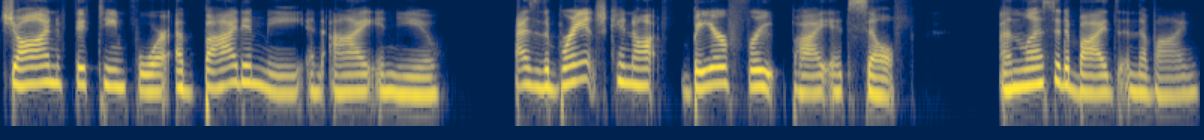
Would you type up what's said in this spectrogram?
John 15, 4, abide in me and I in you. As the branch cannot bear fruit by itself unless it abides in the vine,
